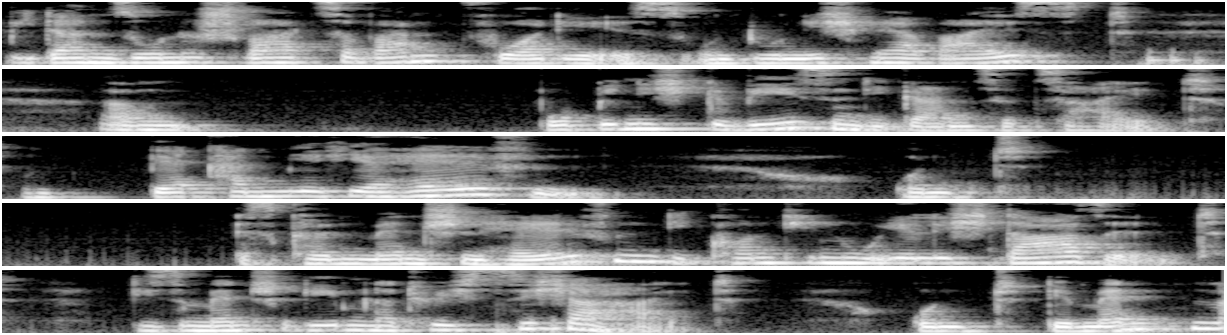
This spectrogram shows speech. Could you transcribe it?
wie dann so eine schwarze Wand vor dir ist und du nicht mehr weißt, ähm, wo bin ich gewesen die ganze Zeit und wer kann mir hier helfen? Und es können Menschen helfen, die kontinuierlich da sind. Diese Menschen geben natürlich Sicherheit. Und Dementen,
